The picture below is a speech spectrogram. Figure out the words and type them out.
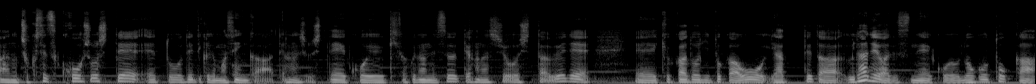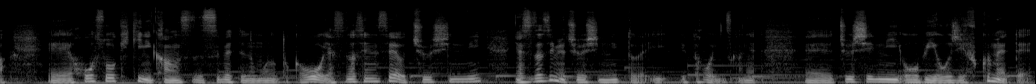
あの直接交渉して、えっと、出てくれませんかって話をしてこういう企画なんですって話をした上で、えー、許可取りとかをやってた裏ではですねこうロゴとか、えー、放送機器に関する全てのものとかを安田先生を中心に安田ゼミを中心にと言った方がいいんですかね、えー、中心に OBOG 含めて、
